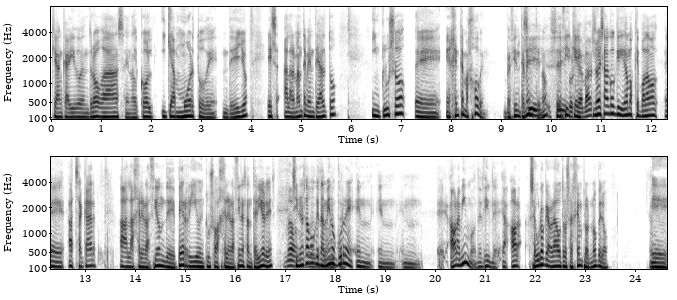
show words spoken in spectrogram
que han caído en drogas, en alcohol y que han muerto de, de ello es alarmantemente alto, incluso eh, en gente más joven recientemente, Sí, ¿no? sí, es decir, que además- no es algo que digamos que podamos eh, achacar a la generación de Perry o incluso a generaciones anteriores, No, sino es algo que también ocurre en, en- en, eh, ahora mismo. Es decir, eh, ahora seguro que habrá otros ejemplos, ¿no? Pero eh,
